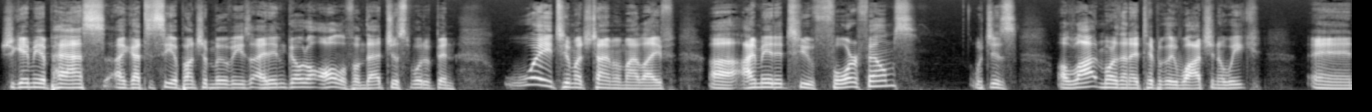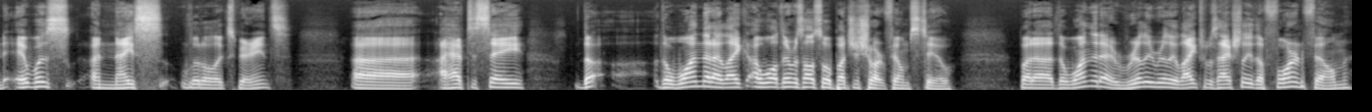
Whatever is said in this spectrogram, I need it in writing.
She gave me a pass. I got to see a bunch of movies. I didn't go to all of them. That just would have been way too much time in my life. Uh, I made it to four films, which is a lot more than I typically watch in a week, and it was a nice little experience. Uh, I have to say, the the one that I like. Oh well, there was also a bunch of short films too, but uh, the one that I really really liked was actually the foreign film,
